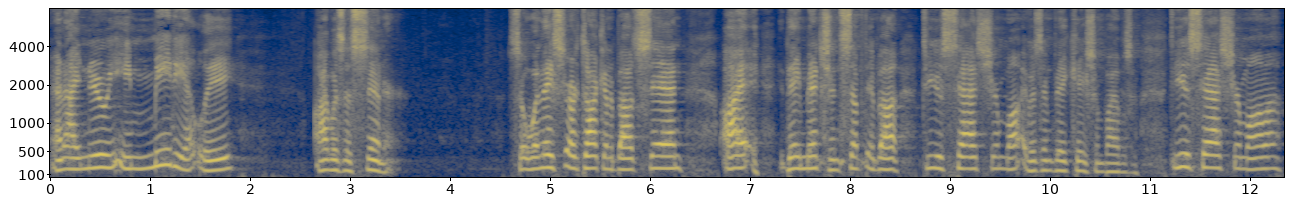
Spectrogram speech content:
and I knew immediately I was a sinner. So when they started talking about sin, I they mentioned something about do you sass your mom? It was in vacation Bible school. Do you sass your mama?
